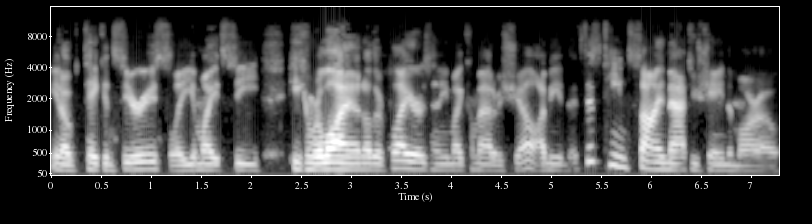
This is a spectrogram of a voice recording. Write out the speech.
you know taken seriously, you might see he can rely on other players and he might come out of his shell. I mean, if this team signed Matt Duchene tomorrow,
